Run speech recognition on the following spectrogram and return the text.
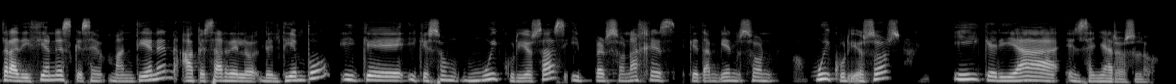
tradiciones que se mantienen a pesar del tiempo y que, y que son muy curiosas y personajes que también son muy curiosos y quería enseñároslo.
